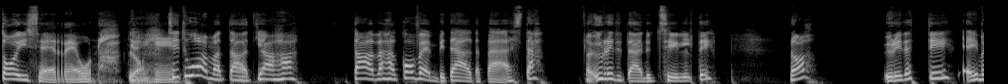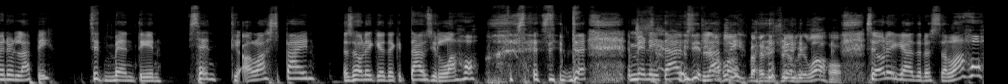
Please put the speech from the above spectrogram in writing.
toiseen reunaan. Joo. Mhm. Sitten huomataan, että jaha, tää on vähän kovempi täältä päästä. No yritetään nyt silti. No, yritettiin, ei mennyt läpi. Sitten mentiin sentti alaspäin. Ja se olikin jotenkin täysin laho. Se sitten meni täysin läpi. Alaspäin, niin se oli laho. Se oli käytännössä laho.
